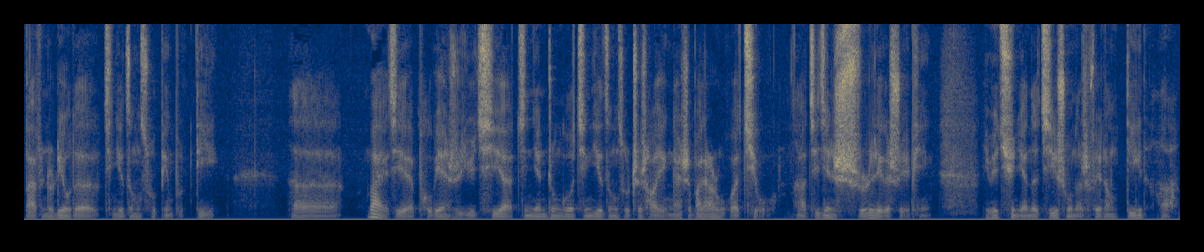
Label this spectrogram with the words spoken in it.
百分之六的经济增速并不低，呃。外界普遍是预期啊，今年中国经济增速至少应该是八点五个九啊，接近十的这个水平，因为去年的基数呢是非常低的啊。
